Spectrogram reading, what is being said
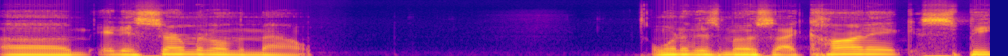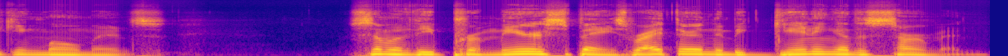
um, in his Sermon on the Mount. One of his most iconic speaking moments, some of the premier space right there in the beginning of the sermon,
